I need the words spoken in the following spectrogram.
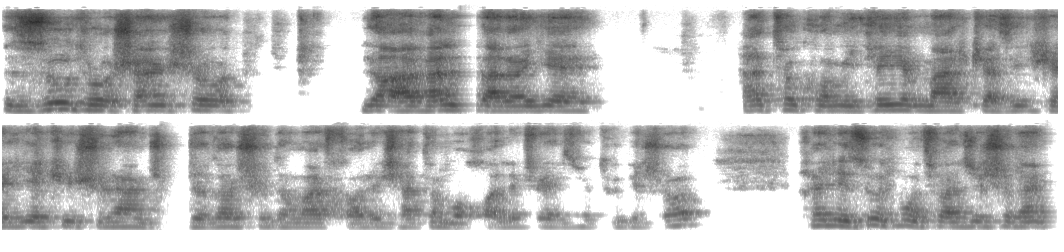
زود روشن شد. لاقل برای حتی کمیته مرکزی که یکیشون هم جدا شد اومد خارج حتی مخالف حزب توده شد. خیلی زود متوجه شدن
